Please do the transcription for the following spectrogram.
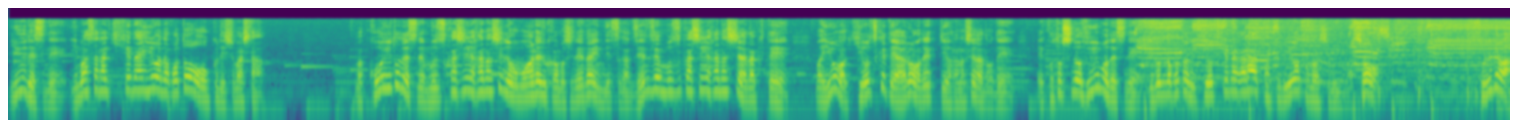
いうですね今更聞けないようなことをお送りしました。まあ、こういうとですね難しい話に思われるかもしれないんですが全然難しい話じゃなくて、まあ、要は気をつけてやろうねっていう話なので今年の冬もですねいろんなことに気をつけながら焚き火を楽しみましょう。それでは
